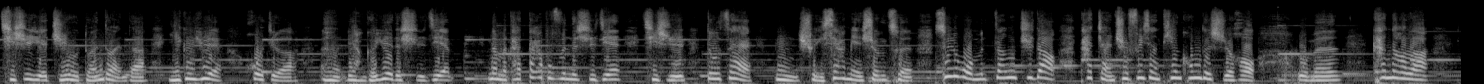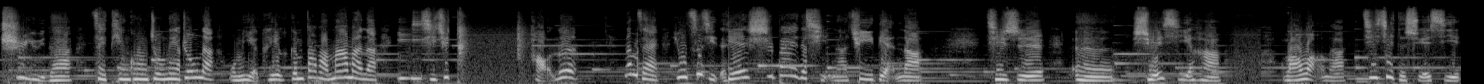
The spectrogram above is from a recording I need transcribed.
其实也只有短短的一个月或者嗯两个月的时间。那么它大部分的时间其实都在嗯水下面生存。所以我们当知道它展翅飞向天空的时候，我们看到了赤羽的在天空中那样中呢，我们也可以跟爸爸妈妈呢一起去讨论。那么在用自己的些失败的起呢去一点呢，其实嗯学习哈。往往呢，机械的学习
